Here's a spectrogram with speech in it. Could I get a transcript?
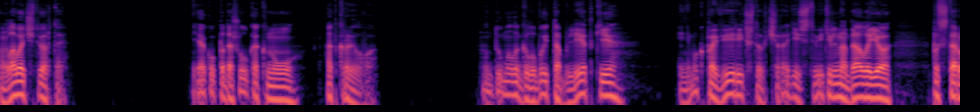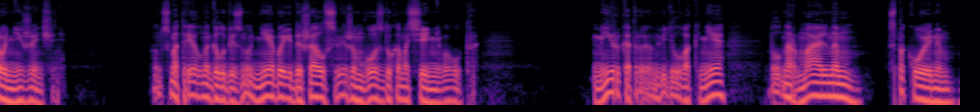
Глава четвертая. Якуб подошел к окну, открыл его. Он думал о голубой таблетке и не мог поверить, что вчера действительно дал ее посторонней женщине. Он смотрел на голубизну неба и дышал свежим воздухом осеннего утра. Мир, который он видел в окне, был нормальным, спокойным,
